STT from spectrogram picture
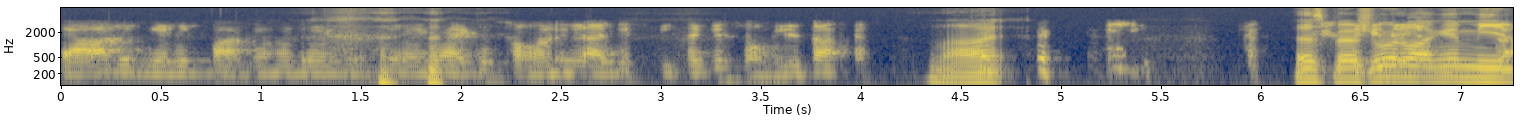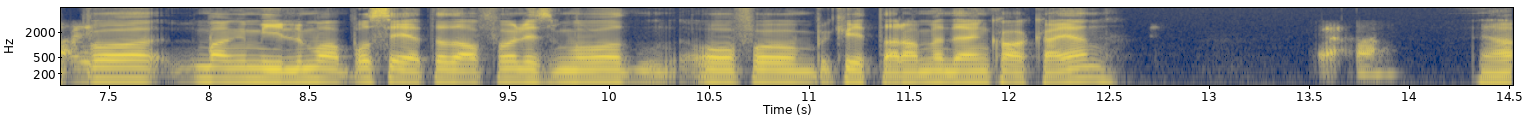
Ja, det blir litt farlig, men det, det er ikke sånn. Jeg er ikke- spiser ikke så mye kake. Nei. Det spørs hvor mange mil, på, mange mil du må ha på setet da for liksom å, å få kvitta deg med den kaka igjen. Ja. Ja.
